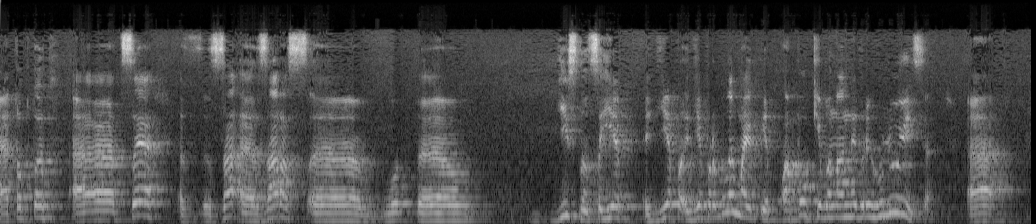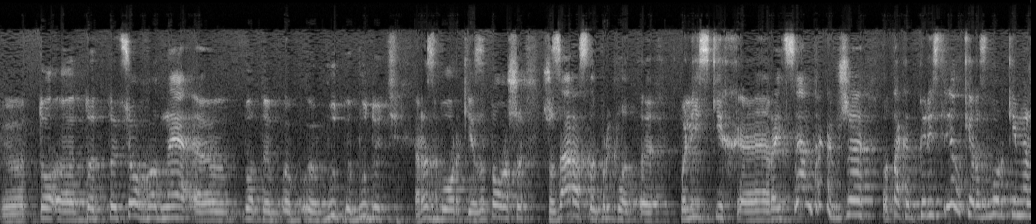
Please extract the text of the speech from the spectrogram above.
Е, тобто е, це е, зараз от, дійсно це є, є, є проблема, а поки вона не врегулюється. Е, то, е, то, то цього не е, от, будуть розборки за того, що, що зараз, наприклад, в поліських райцентрах вже отак от перестрілки, розборки між,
